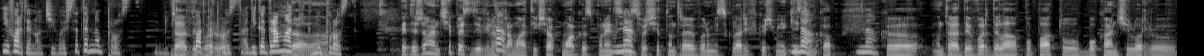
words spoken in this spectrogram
e foarte nocivă și se termină prost. de obicei, Da, foarte adevărul- prost, adică dramatic, Da, da. nu prost. Pe deja începe să devină Da. dramatic și acum că spuneți Da. în sfârșit, într-adevăr, mi se clarifică și mie chestia Da. în cap, Da. că, într-adevăr, de la pupatul bocancilor uh,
